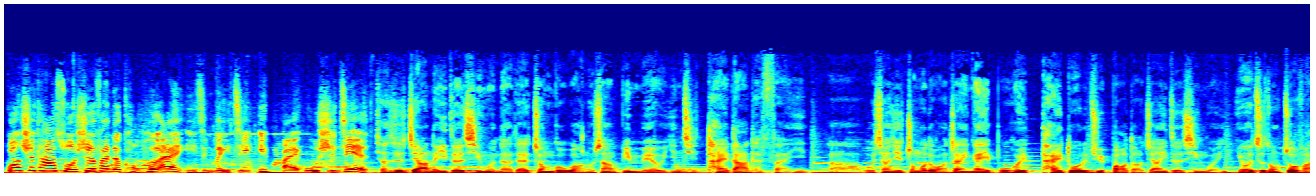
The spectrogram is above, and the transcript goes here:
光是他所涉犯的恐吓案，已经累积一百五十件。像是这样的一则新闻呢，在中国网络上并没有引起太大的反应啊、呃。我相信中国的网站应该也不会太多的去报道这样一则新闻，因为这种做法。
